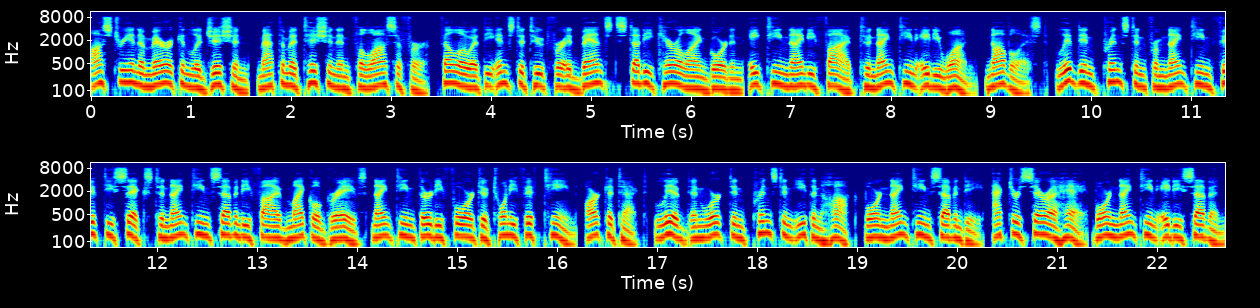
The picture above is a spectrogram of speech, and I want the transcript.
Austrian American logician mathematician and philosopher fellow at the Institute for Advanced Study Caroline Gordon 1895 to 1981 novelist lived in Princeton from 1956 to 1975 Michael Graves 1934 to 2015 architect lived and worked in Princeton Ethan Hawke born 1970 actor Sarah Hay born 1987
